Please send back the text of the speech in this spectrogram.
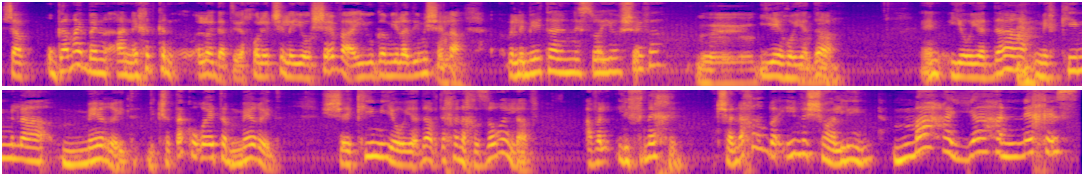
עכשיו, הוא גם הבן, הנכד כאן, לא יודעת, יכול להיות שליהושבע היו גם ילדים משלה. אבל למי הייתה נשואה יהושבע? ל- יהוידע. כן, יהוידע מקים לה מרד, וכשאתה קורא את המרד שהקים יהוידע, ותכף נחזור אליו, אבל לפני כן, כשאנחנו באים ושואלים, מה היה הנכס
